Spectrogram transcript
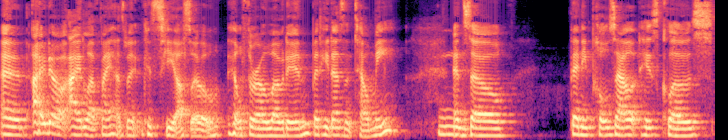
And I know I love my husband because he also he'll throw a load in, but he doesn't tell me. Mm. And so then he pulls out his clothes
